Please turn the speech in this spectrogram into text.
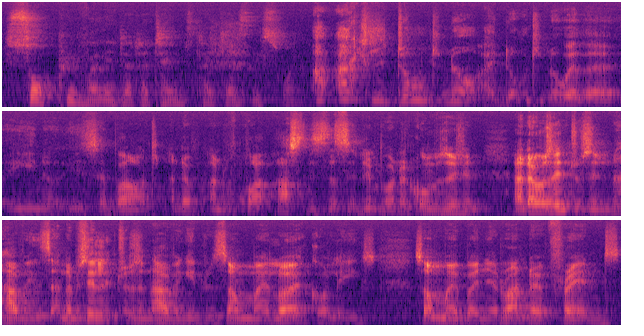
so prevalent at a time such as this one? I actually don't know. I don't know whether you know it's about, and I've, and I've asked this. This is an important conversation, and I was interested in having this, and I'm still interested in having it with some of my lawyer colleagues, some of my Banyarwanda friends,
